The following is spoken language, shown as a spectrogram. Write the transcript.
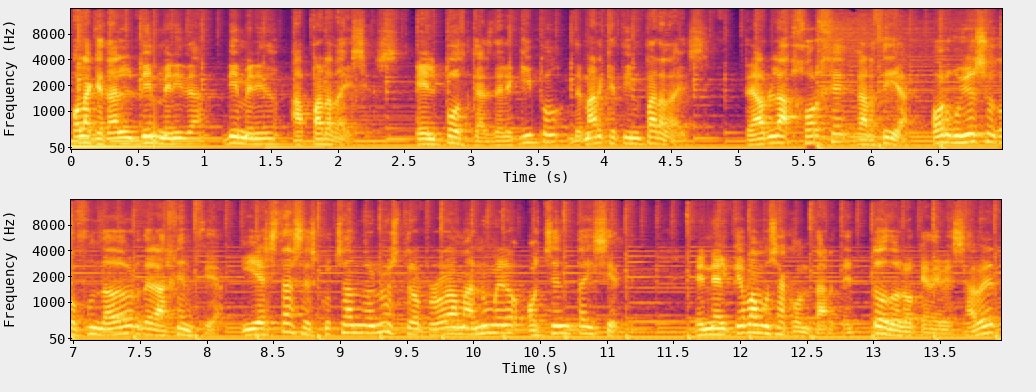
Hola, ¿qué tal? Bienvenida, bienvenido a Paradises, el podcast del equipo de Marketing Paradise. Te habla Jorge García, orgulloso cofundador de la agencia, y estás escuchando nuestro programa número 87, en el que vamos a contarte todo lo que debes saber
